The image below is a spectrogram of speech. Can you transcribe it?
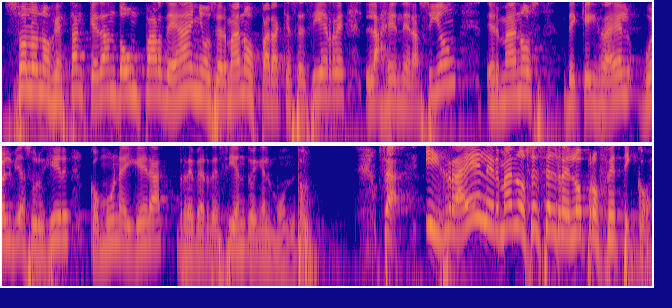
solo nos están quedando un par de años, hermanos, para que se cierre la generación, hermanos, de que Israel vuelve a surgir como una higuera reverdeciendo en el mundo. O sea, Israel, hermanos, es el reloj profético.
